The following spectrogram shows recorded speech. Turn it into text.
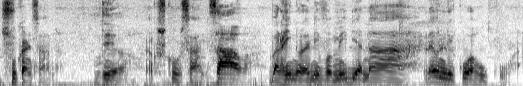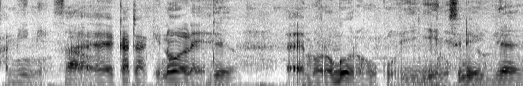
shukrani sana ndio. nakushukuru sana Sawa. Barahini wa Nivo Media na leo nilikuwa huku Amini Sawa. eh, kata ya Kinole Ndio. eh, Morogoro huku vijijini si ndio Ndio.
